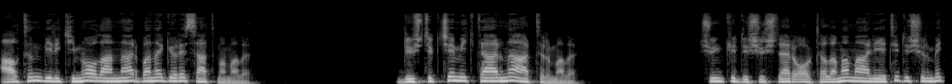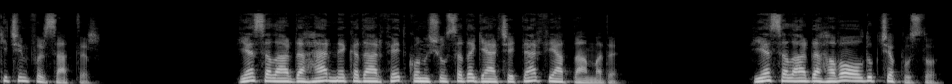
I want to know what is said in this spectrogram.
Altın birikimi olanlar bana göre satmamalı. Düştükçe miktarını artırmalı. Çünkü düşüşler ortalama maliyeti düşürmek için fırsattır. Piyasalarda her ne kadar FED konuşulsa da gerçekler fiyatlanmadı. Piyasalarda hava oldukça puslu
